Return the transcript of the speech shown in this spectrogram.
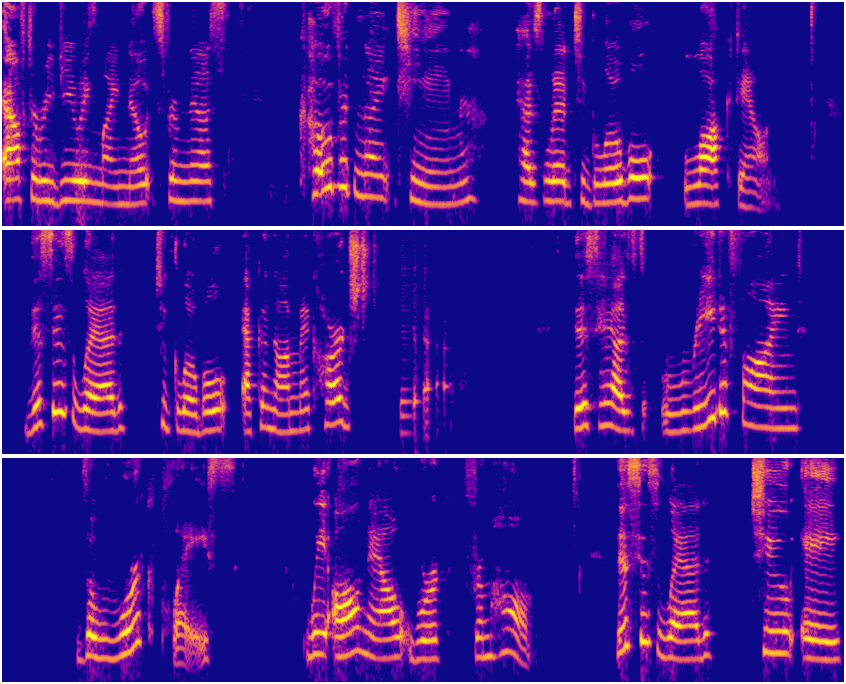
after reviewing my notes from this. COVID 19 has led to global lockdown. This has led to global economic hardship. This has redefined the workplace. We all now work from home. This has led to a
